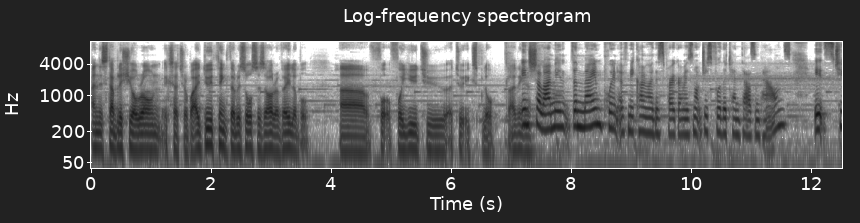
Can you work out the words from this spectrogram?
and establish your own, etc. But I do think the resources are available uh, for, for you to, uh, to explore. Inshallah, I mean, the main point of me coming on this program is not just for the £10,000. It's to,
